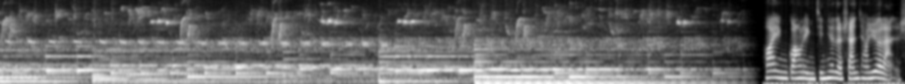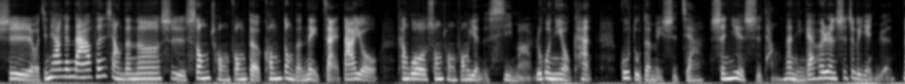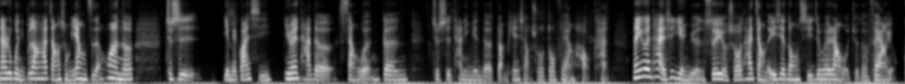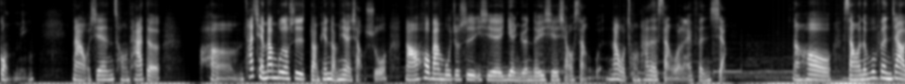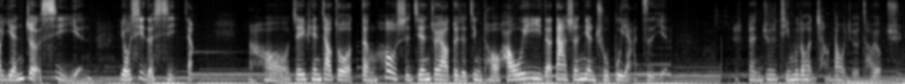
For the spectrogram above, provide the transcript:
Música 欢迎光临今天的山羌阅览室。我今天要跟大家分享的呢是松重丰的《空洞的内在》。大家有看过松重丰演的戏吗？如果你有看《孤独的美食家》《深夜食堂》，那你应该会认识这个演员。那如果你不知道他长什么样子的话呢，就是也没关系，因为他的散文跟就是他里面的短篇小说都非常好看。那因为他也是演员，所以有时候他讲的一些东西就会让我觉得非常有共鸣。那我先从他的，嗯，他前半部都是短篇短篇的小说，然后后半部就是一些演员的一些小散文。那我从他的散文来分享，然后散文的部分叫“言者戏言”，游戏的戏这样。然后这一篇叫做“等候时间就要对着镜头毫无意义的大声念出不雅字眼”。嗯，就是题目都很长，但我觉得超有趣。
